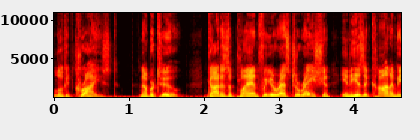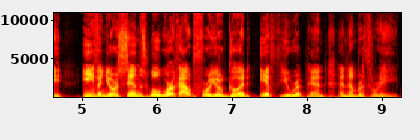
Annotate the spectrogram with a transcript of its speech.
look at Christ. Number two, God has a plan for your restoration in His economy. Even your sins will work out for your good if you repent. And number three,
